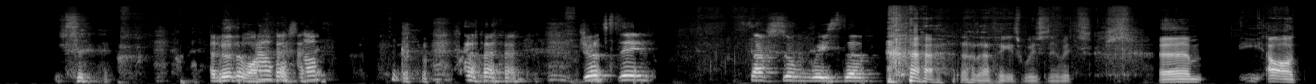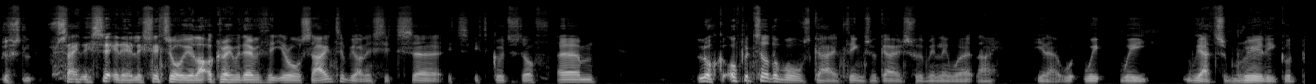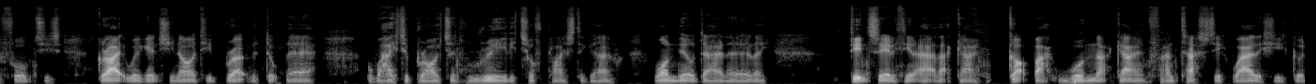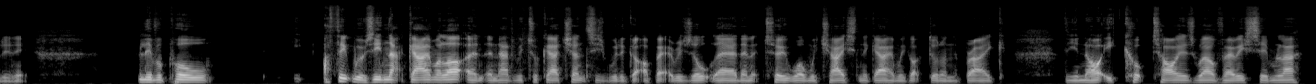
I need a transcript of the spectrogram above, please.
Another one. Justin, have some wisdom. I don't think it's wisdom. It's um, oh, just saying this, sitting here listening to all you lot, agree with everything you're all saying. To be honest, it's uh, it's it's good stuff. Um, look, up until the Wolves game, things were going swimmingly, weren't they? You know, we we we had some really good performances. Great win against United, broke the duck there away to Brighton, really tough place to go. 1 0 down early. Didn't see anything out of that game. Got back, won that game. Fantastic. Wow, this is good in it. Liverpool, I think we was in that game a lot, and, and had we took our chances, we'd have got a better result there. Then at 2 1, we chased in the game. We got done on the break. The United Cup tie as well, very similar.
